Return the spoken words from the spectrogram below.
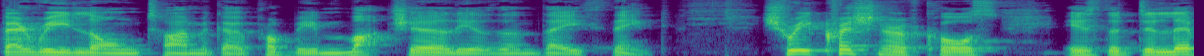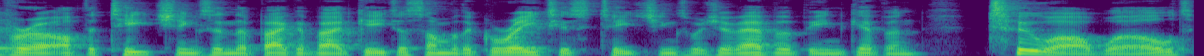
very long time ago, probably much earlier than they think. Sri Krishna, of course, is the deliverer of the teachings in the Bhagavad Gita, some of the greatest teachings which have ever been given to our world.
